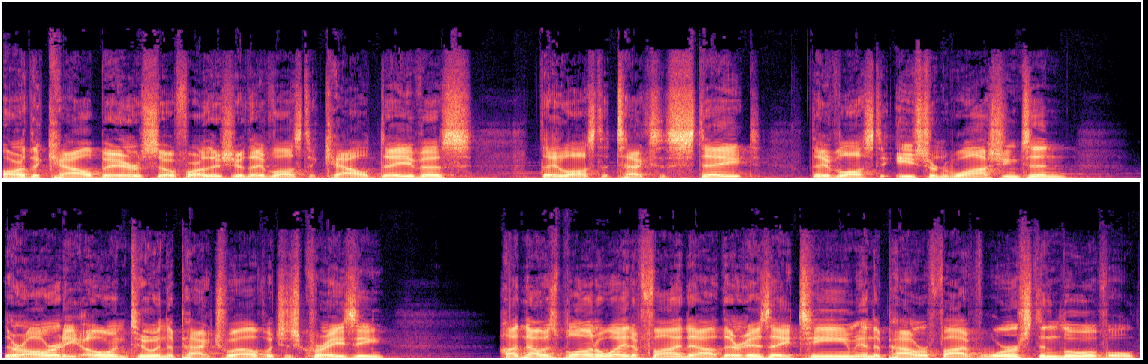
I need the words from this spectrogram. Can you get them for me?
are the Cal Bears so far this year. They've lost to Cal Davis, they lost to Texas State, they've lost to Eastern Washington. They're already 0 2 in the Pac 12, which is crazy. Hutton, I was blown away to find out there is a team in the Power Five worse than Louisville.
